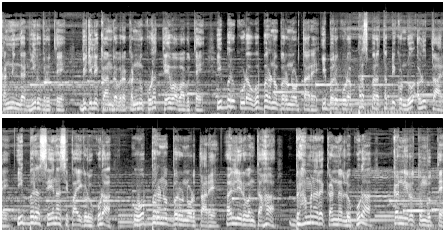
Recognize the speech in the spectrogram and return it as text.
ಕಣ್ಣಿಂದ ನೀರು ಬರುತ್ತೆ. ಬಿಜಿಲಿ ಕಣ್ಣು ಕೂಡ ತೇವವಾಗುತ್ತೆ. ಇಬ್ಬರು ಕೂಡ ಒಬ್ಬರನ್ನೊಬ್ಬರು ನೋಡ್ತಾರೆ. ಇಬ್ಬರು ಕೂಡ ಪರಸ್ಪರ ತಬ್ಬಿಕೊಂಡು ಅಳುತ್ತಾರೆ. ಇಬ್ಬರ ಸೇನಾ ಸಿಪಾಯಿಗಳು ಕೂಡ ಒಬ್ಬರನ್ನೊಬ್ಬರು ನೋಡುತ್ತಾರೆ. ಅಲ್ಲಿರುವಂತಹ ಬ್ರಾಹ್ಮಣರ ಕಣ್ಣಲ್ಲೂ ಕೂಡ ಕಣ್ಣೀರು ತುಂಬುತ್ತೆ.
